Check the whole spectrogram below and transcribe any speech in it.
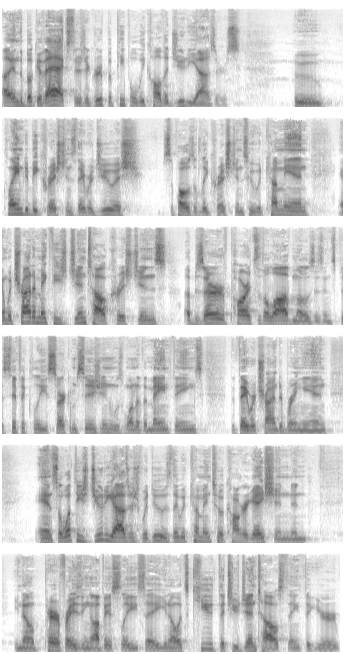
uh, in the book of Acts, there's a group of people we call the Judaizers who claimed to be Christians. They were Jewish, supposedly Christians, who would come in and would try to make these Gentile Christians observe parts of the law of Moses. And specifically, circumcision was one of the main things that they were trying to bring in. And so, what these Judaizers would do is they would come into a congregation and, you know, paraphrasing obviously, say, you know, it's cute that you Gentiles think that you're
